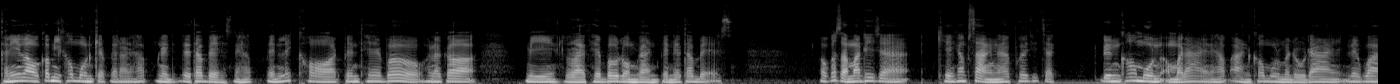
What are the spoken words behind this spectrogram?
คราวนี้เราก็มีข้อมูลเก็บไว้แล้วนะครับใน Database นะครับเป็น Record เป็น Table แล้วก็มีหลายเทเบิลรวมกันเป็น Database เราก็สามารถที่จะเขียนคำสั่งนะครับเพื่อที่จะดึงข้อมูลออกมาได้นะครับ อ่านข้อมูลมาดูได้ เรียกว่า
